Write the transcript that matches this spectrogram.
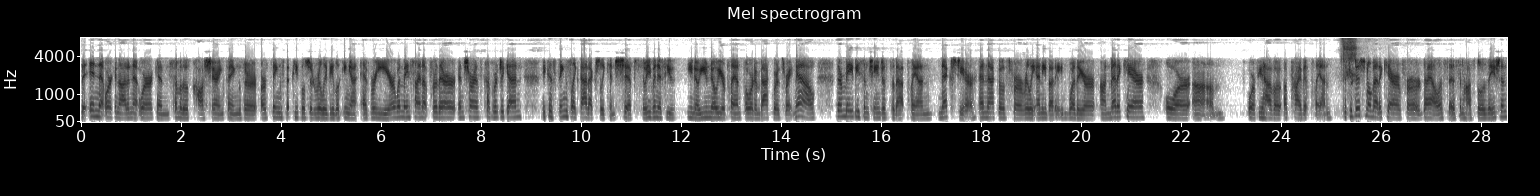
the in-network and out-of-network and some of those cost-sharing things are, are things that people should really be looking at every year when they sign up for their insurance coverage again, because things like that actually can shift. So even if you you know you know your plan forward and backwards right now, there may be some changes to that plan next year, and that goes for really anybody, whether you're on Medicare or um, or if you have a, a, private plan. The traditional Medicare for dialysis and hospitalizations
